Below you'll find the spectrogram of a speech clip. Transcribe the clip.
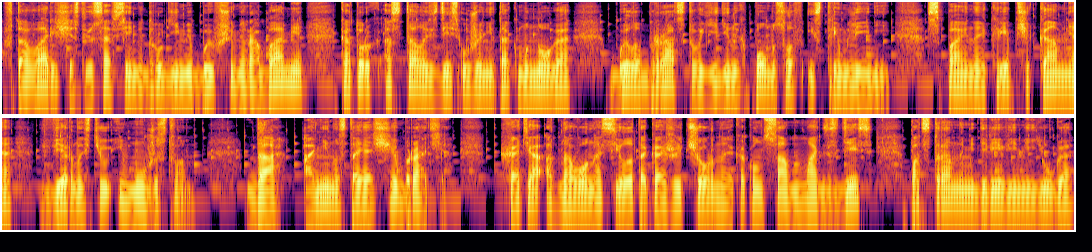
в товариществе со всеми другими бывшими рабами, которых осталось здесь уже не так много, было братство единых помыслов и стремлений, спаянное крепче камня верностью и мужеством. Да, они настоящие братья. Хотя одного носила такая же черная, как он сам, мать здесь, под странными деревьями юга,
